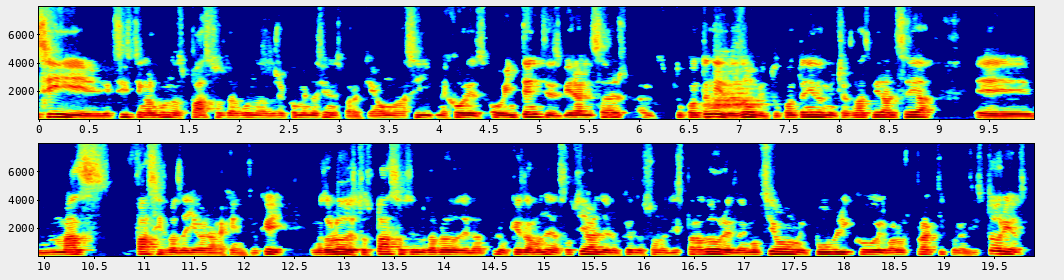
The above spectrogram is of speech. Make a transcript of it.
sí existen algunos pasos, algunas recomendaciones para que aún así mejores o intentes viralizar tu contenido. Es obvio, tu contenido mientras más viral sea, eh, más fácil vas a llegar a la gente, ¿ok? Hemos hablado de estos pasos, hemos hablado de lo que es la moneda social, de lo que son los disparadores, la emoción, el público, el valor práctico, las historias.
